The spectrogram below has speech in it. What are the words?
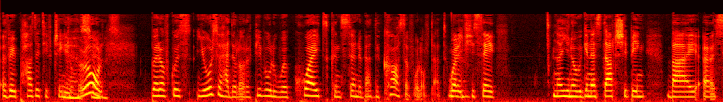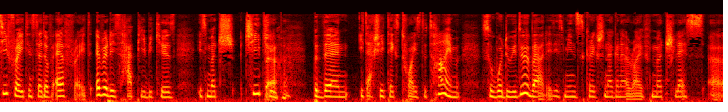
a very positive change yes, overall. Yes. But of course, you also had a lot of people who were quite concerned about the cost of all of that. Well, yeah. if you say now you know we're gonna start shipping by uh, sea freight instead of air freight. Everybody's happy because it's much cheaper, cheaper. But then it actually takes twice the time. So what do we do about it? It means collections are gonna arrive much less, uh,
